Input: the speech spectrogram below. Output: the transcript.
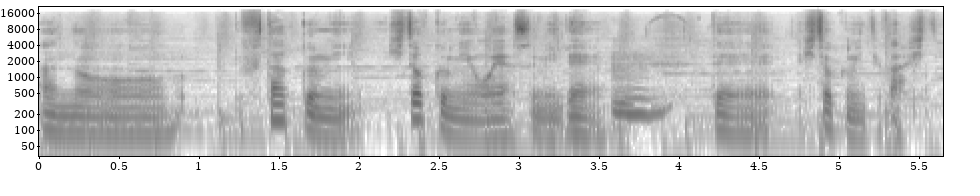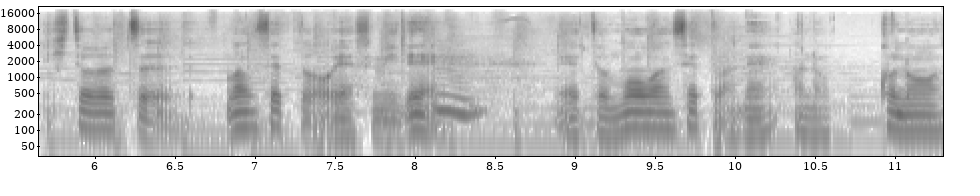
あのー、2組1組お休みで、うん。で1組っていうか1つ1セットはお休みで、うん。えー、ともう1セットはねあのこの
